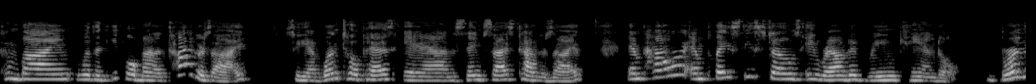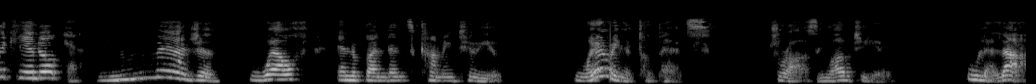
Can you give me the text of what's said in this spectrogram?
Combined with an equal amount of tiger's eye, so you have one topaz and same size tiger's eye, empower and place these stones around a green candle. Burn the candle and imagine wealth and abundance coming to you. Wearing a topaz draws love to you. Ooh la la.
